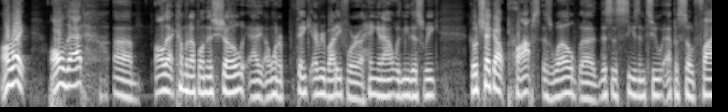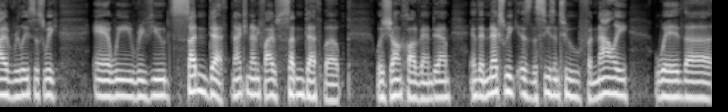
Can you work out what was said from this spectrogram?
All right, all that, um, all that coming up on this show. I, I want to thank everybody for uh, hanging out with me this week. Go check out props as well. Uh, this is season two, episode five, released this week, and we reviewed Sudden Death, 1995 Sudden Death uh, with Jean Claude Van Damme. And then next week is the season two finale with uh,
